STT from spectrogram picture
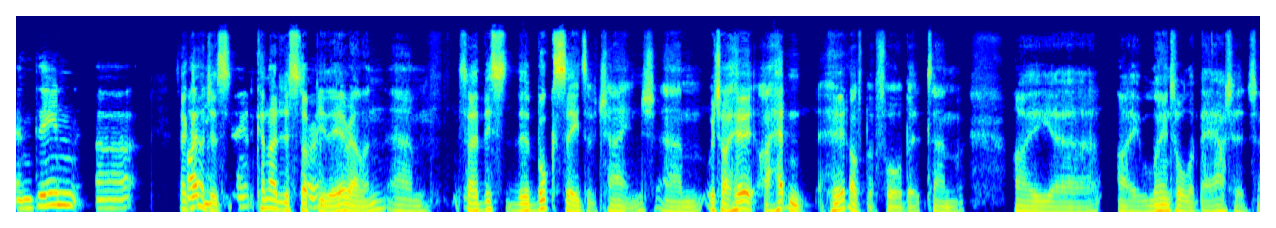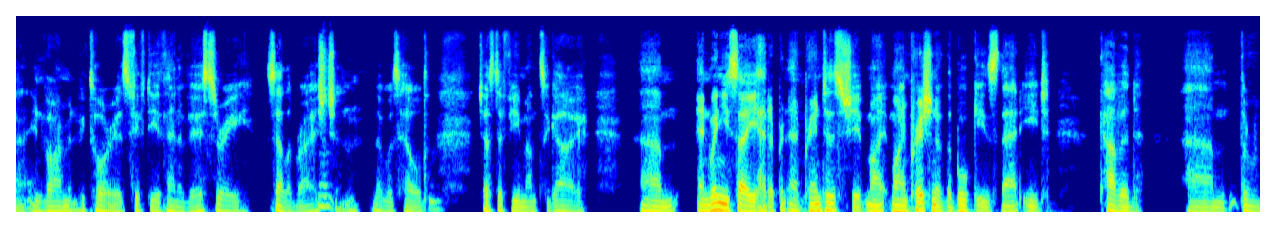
and then. Uh, so can I, I just can I just stop sorry? you there, Alan? Um, so this the book Seeds of Change, um, which I heard I hadn't heard of before, but um, I uh, I learnt all about it. Uh, Environment Victoria's 50th anniversary celebration mm. that was held mm. just a few months ago. Um, and when you say you had an apprenticeship, my, my impression of the book is that it covered um, the,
